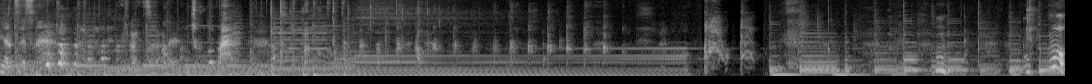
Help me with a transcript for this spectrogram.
いやつですね。夏がねちょっとうんもう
